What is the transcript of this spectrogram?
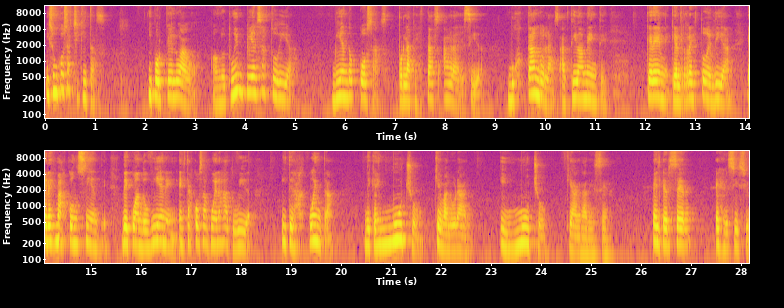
Y son cosas chiquitas. ¿Y por qué lo hago? Cuando tú empiezas tu día viendo cosas por las que estás agradecida, buscándolas activamente, créeme que el resto del día eres más consciente de cuando vienen estas cosas buenas a tu vida y te das cuenta de que hay mucho que valorar y mucho que agradecer. El tercer ejercicio,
